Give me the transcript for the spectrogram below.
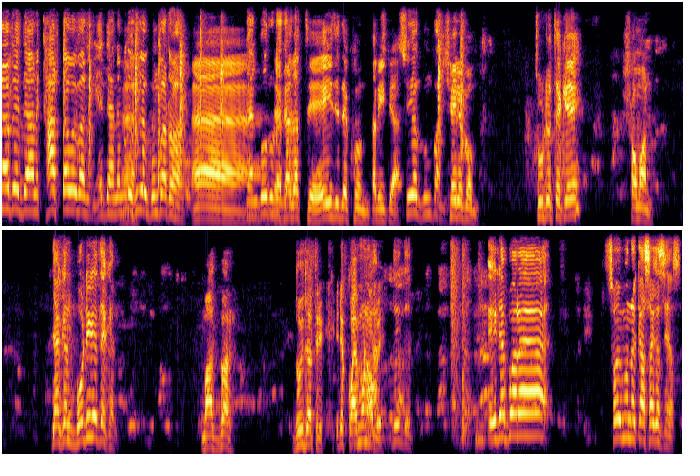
না রে দেন হবে দেন শুয়ে ঘুম পাতে হবে। হ্যাঁ। দেন, দেখা যাচ্ছে এই যে দেখুন তার ইটা। শুয়ে ঘুম পানি। সেই রকম ছোট থেকে সমান। দেখেন বডিরে দেখেন। মাতবার। দুই দাঁতরে এটা কয় মন হবে? এইটা পরে ছয় মনের কাছাকাছি আছে।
